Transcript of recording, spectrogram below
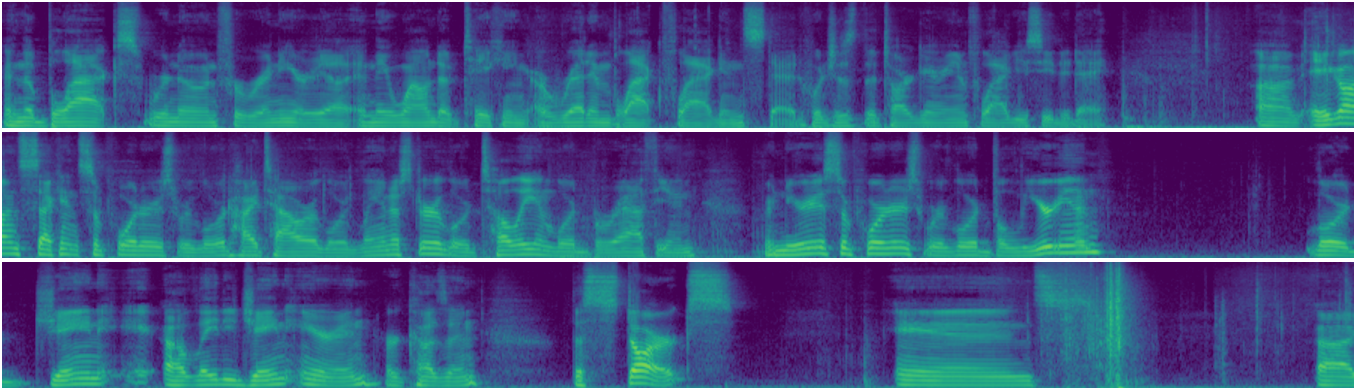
and the Blacks were known for Rhaenyra, and they wound up taking a red and black flag instead, which is the Targaryen flag you see today. Um, Aegon's second supporters were Lord Hightower, Lord Lannister, Lord Tully, and Lord Baratheon. Rhaenyra's supporters were Lord Valyrian, Lord Jane, uh, Lady Jeyne Arryn, her cousin, the Starks, and uh,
